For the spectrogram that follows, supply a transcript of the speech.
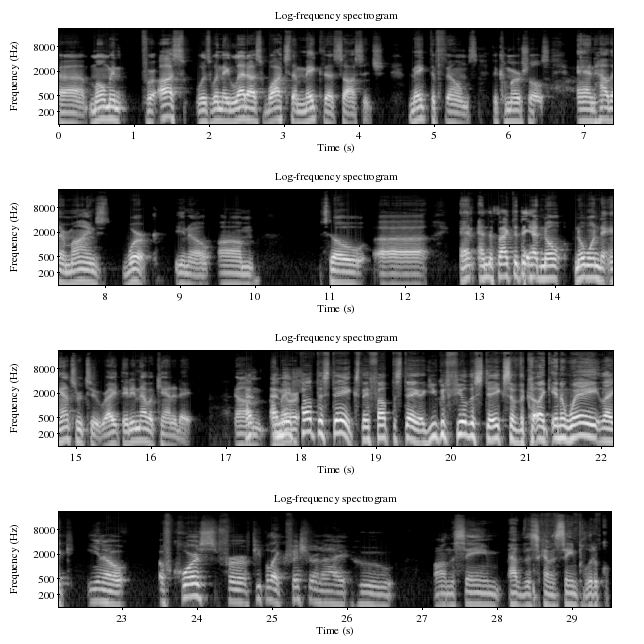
uh, moment for us was when they let us watch them make the sausage, make the films, the commercials, and how their minds work. You know, um, so uh, and and the fact that they had no no one to answer to, right? They didn't have a candidate. and, Um, and they Ameri- felt the stakes. They felt the stake. Like you could feel the stakes of the like in a way. Like you know, of course, for people like Fisher and I who on the same have this kind of same political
